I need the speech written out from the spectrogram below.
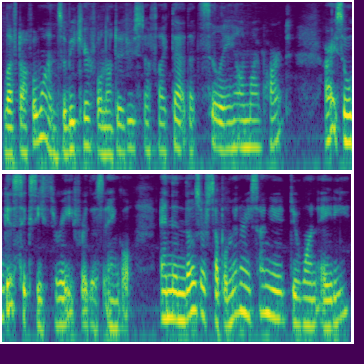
Left off a 1. So be careful not to do stuff like that. That's silly on my part. All right, so we'll get 63 for this angle. And then those are supplementary, so I need to do 180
